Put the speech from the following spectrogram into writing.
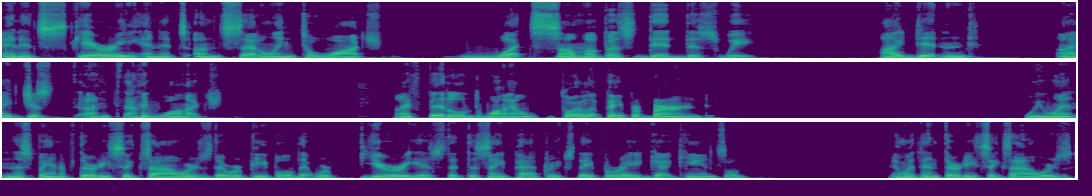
And it's scary and it's unsettling to watch what some of us did this week. I didn't. I just I watched. I fiddled while toilet paper burned. We went in the span of 36 hours. There were people that were furious that the St. Patrick's Day parade got canceled. And within 36 hours,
